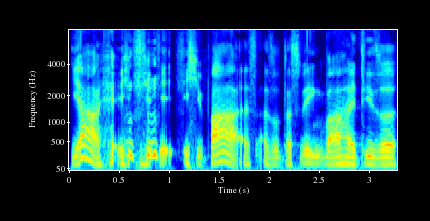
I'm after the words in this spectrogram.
ja, ich, ich, ich war es, also deswegen war halt diese,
